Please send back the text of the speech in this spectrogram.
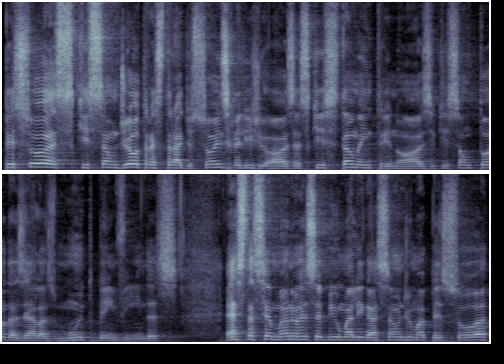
pessoas que são de outras tradições religiosas, que estão entre nós e que são todas elas muito bem-vindas. Esta semana eu recebi uma ligação de uma pessoa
